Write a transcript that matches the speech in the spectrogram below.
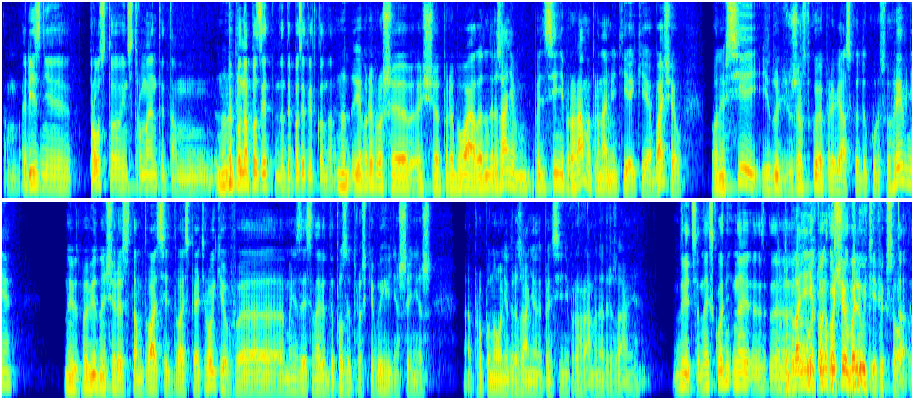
там різні просто інструменти, там Ну, типу на, позит, на депозит відкладати. Ну, я перепрошую, що перебуваю, але на державні пенсійні програми, принаймні ті, які я бачив, вони всі йдуть жорсткою прив'язкою до курсу гривні. Ну і відповідно через там 20-25 років, е, мені здається, навіть депозит трошки вигідніший, ніж е, пропоновані державні пенсійні програми, не державні. Дивіться, найскладні... Най... е, Тобто питання ніхто не хоче в валюті фіксувати.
